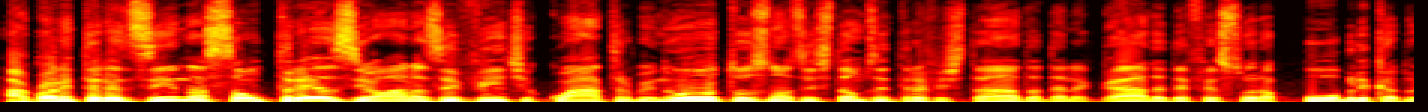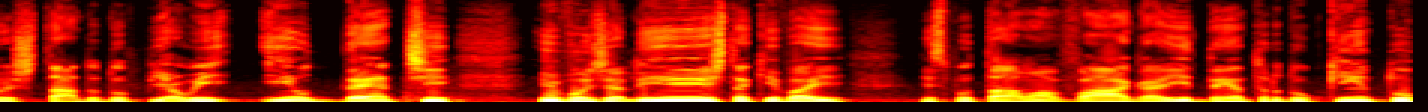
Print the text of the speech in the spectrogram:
Agora em Teresina, são 13 horas e 24 minutos. Nós estamos entrevistando a delegada, a defensora pública do Estado do Piauí, Ildete Evangelista, que vai disputar uma vaga aí dentro do quinto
